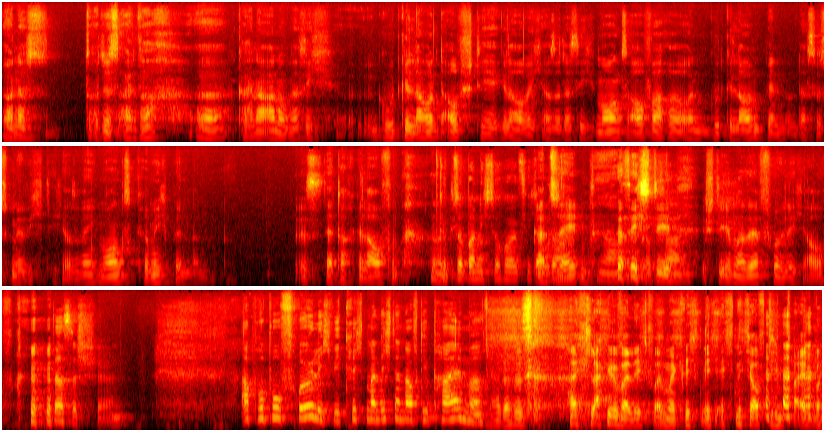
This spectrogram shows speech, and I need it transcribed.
Ja, und das dritte ist einfach, äh, keine Ahnung, dass ich gut gelaunt aufstehe, glaube ich. Also, dass ich morgens aufwache und gut gelaunt bin. Und das ist mir wichtig. Also, wenn ich morgens grimmig bin, dann ist der Tag gelaufen. Gibt es aber nicht so häufig, Ganz oder? selten. Ja, also ich stehe steh immer sehr fröhlich auf. Das ist schön. Apropos fröhlich, wie kriegt man dich denn auf die Palme? Ja, das ist, habe ich lange überlegt, weil man kriegt mich echt nicht auf die Palme.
